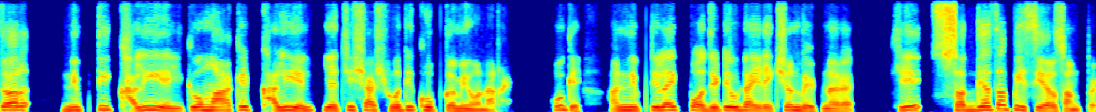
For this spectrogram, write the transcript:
तर निफ्टी खाली येईल किंवा मार्केट खाली येईल याची शाश्वती खूप कमी होणार आहे. ओके आणि निफ्टीला एक पॉझिटिव्ह डायरेक्शन भेटणार आहे. हे सध्याचा पीसीआर सांगतोय.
